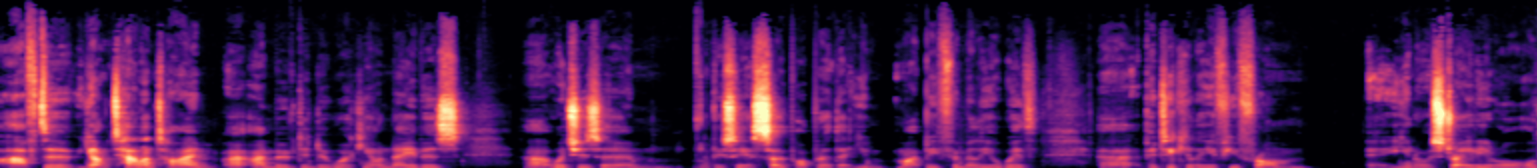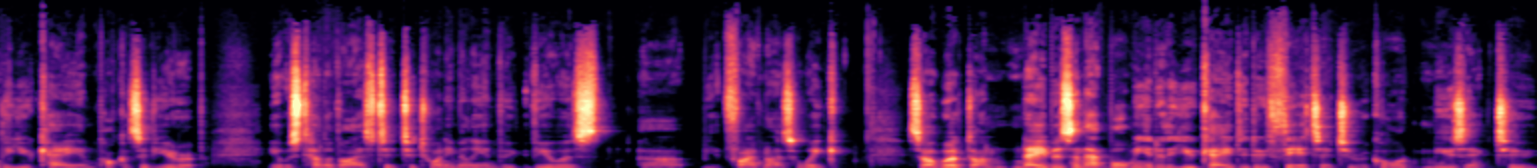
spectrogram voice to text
after Young Talent Time, I, I moved into working on Neighbours, uh, which is um, obviously a soap opera that you might be familiar with, uh, particularly if you're from, uh, you know, Australia or, or the UK and pockets of Europe. It was televised to, to 20 million viewers uh, five nights a week. So I worked on Neighbours, and that brought me into the UK to do theatre, to record music, to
